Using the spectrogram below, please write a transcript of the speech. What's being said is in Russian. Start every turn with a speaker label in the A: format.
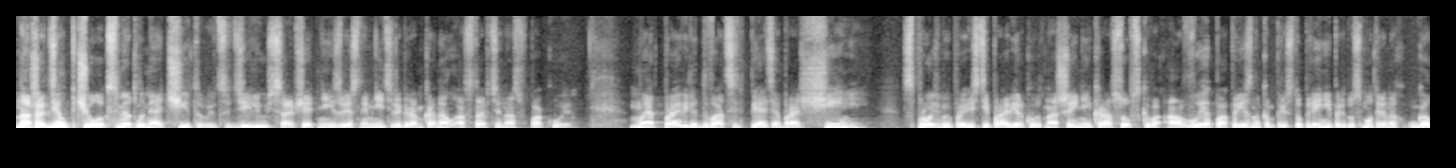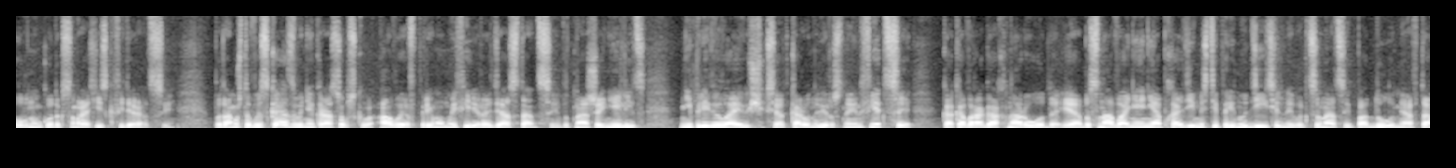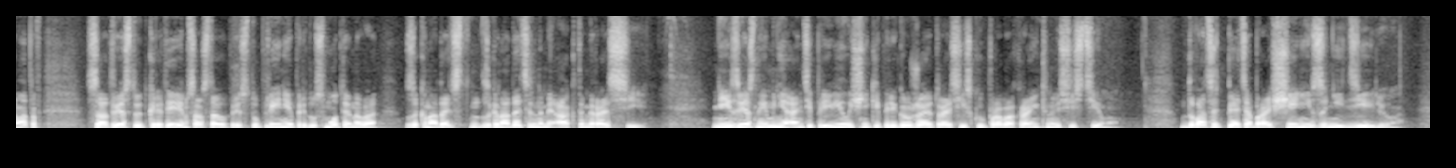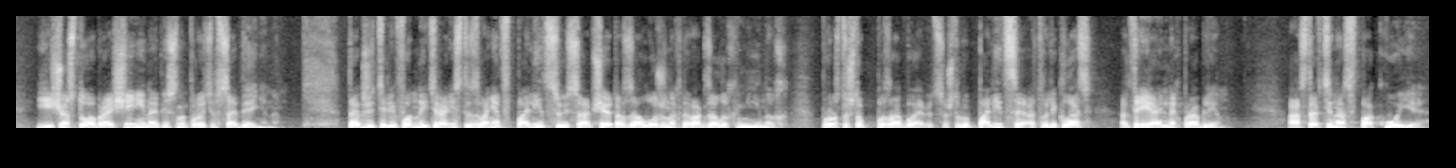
A: Наш отдел пчелок с метлами отчитывается, делюсь, сообщает неизвестный мне телеграм-канал «Оставьте нас в покое». Мы отправили 25 обращений с просьбой провести проверку в отношении Красовского АВ по признакам преступлений, предусмотренных Уголовным кодексом Российской Федерации. Потому что высказывание Красовского АВ в прямом эфире радиостанции в отношении лиц, не прививающихся от коронавирусной инфекции, как о врагах народа и обоснование необходимости принудительной вакцинации под дулами автоматов соответствует критериям состава преступления, предусмотренного законодательными актами России. Неизвестные мне антипрививочники перегружают российскую правоохранительную систему. 25 обращений за неделю. Еще 100 обращений написано против Собянина. Также телефонные террористы звонят в полицию и сообщают о заложенных на вокзалах минах, просто чтобы позабавиться, чтобы полиция отвлеклась от реальных проблем. Оставьте нас в покое.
